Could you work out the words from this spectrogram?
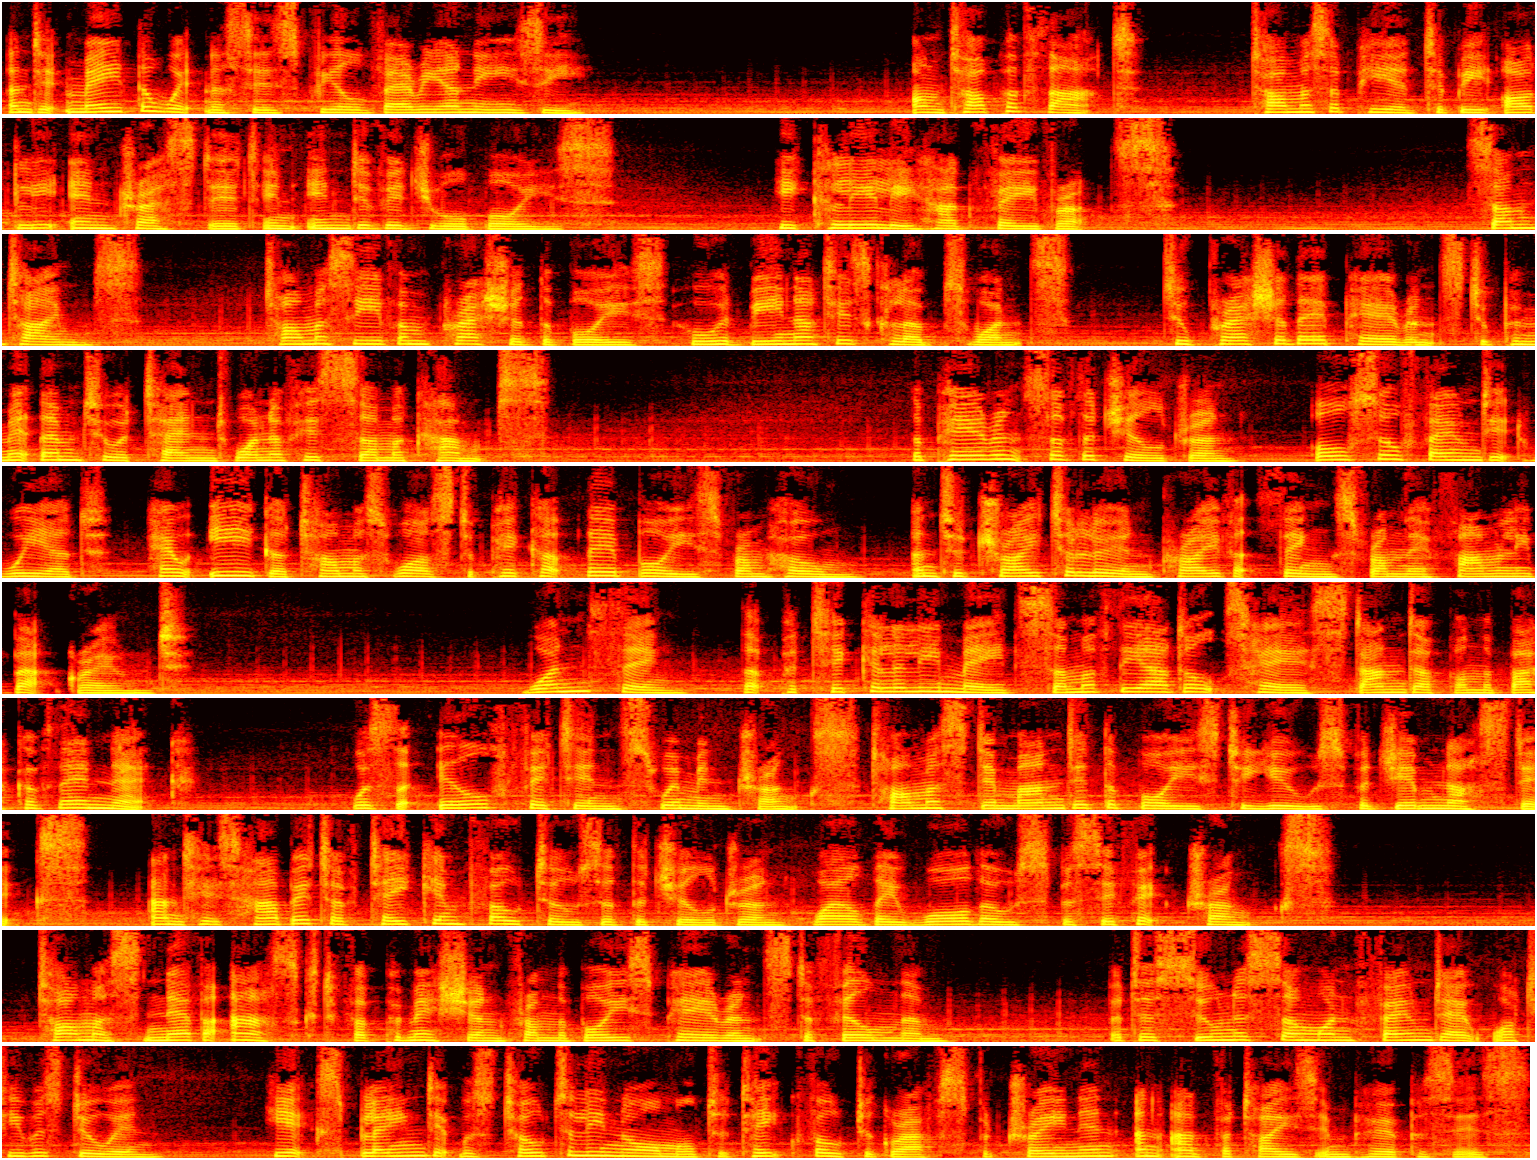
and it made the witnesses feel very uneasy. On top of that, Thomas appeared to be oddly interested in individual boys. He clearly had favourites. Sometimes, Thomas even pressured the boys who had been at his clubs once to pressure their parents to permit them to attend one of his summer camps. The parents of the children also found it weird how eager Thomas was to pick up their boys from home and to try to learn private things from their family background. One thing that particularly made some of the adults' hair stand up on the back of their neck was the ill fitting swimming trunks Thomas demanded the boys to use for gymnastics, and his habit of taking photos of the children while they wore those specific trunks. Thomas never asked for permission from the boys' parents to film them, but as soon as someone found out what he was doing, he explained it was totally normal to take photographs for training and advertising purposes,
